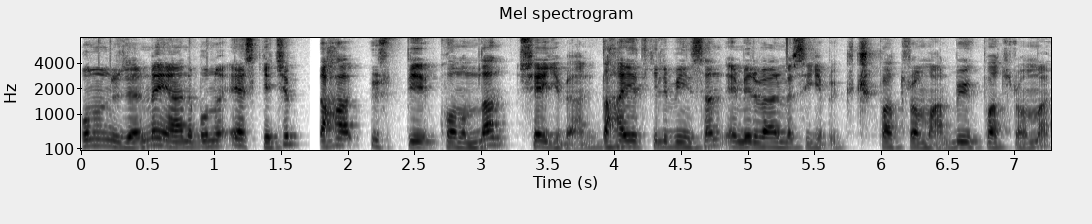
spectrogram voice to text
Bunun üzerine yani bunu es geçip daha üst bir konumdan şey gibi hani daha yetkili bir insanın emir vermesi gibi. Küçük patron var, büyük patron var.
